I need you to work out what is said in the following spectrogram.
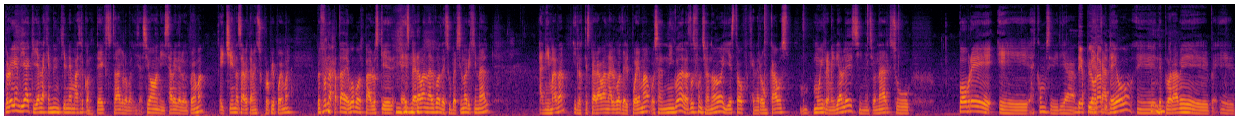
Pero hoy en día que ya la gente entiende más el contexto, la globalización y sabe de lo del poema, y China sabe también su propio poema, pues fue una patada de huevos para los que esperaban algo de su versión original animada y los que esperaban algo del poema. O sea, ninguna de las dos funcionó y esto generó un caos muy irremediable, sin mencionar su pobre, eh, ¿cómo se diría? Deplorable. Mercadeo, eh, deplorable... Eh,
